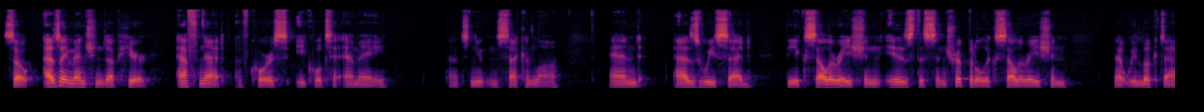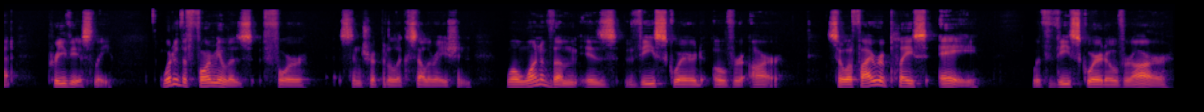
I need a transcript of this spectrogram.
So, as I mentioned up here, F net, of course, equal to ma. That's Newton's second law. And as we said, the acceleration is the centripetal acceleration that we looked at previously. What are the formulas for centripetal acceleration? Well, one of them is v squared over r. So if I replace a with v squared over r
